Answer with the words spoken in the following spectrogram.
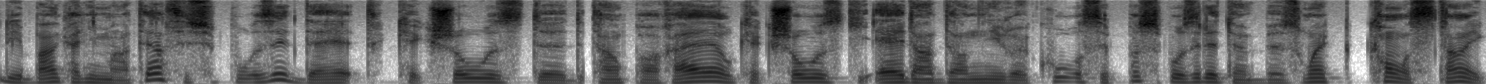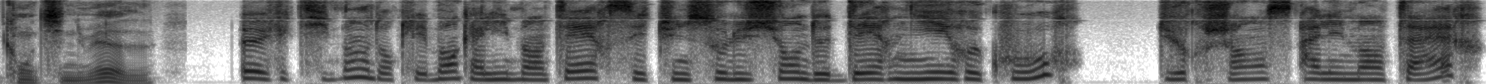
Les banques alimentaires, c'est supposé d'être quelque chose de, de, temporaire ou quelque chose qui aide en dernier recours. C'est pas supposé d'être un besoin constant et continuel. Euh, effectivement, donc les banques alimentaires, c'est une solution de dernier recours, d'urgence alimentaire.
